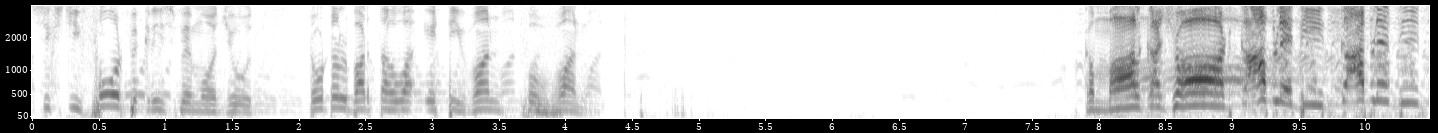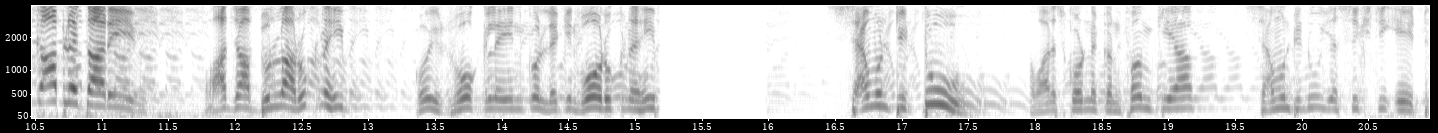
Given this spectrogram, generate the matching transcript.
64 पे क्रीज पे मौजूद। टोटल बढ़ता हुआ 81 फॉर वन। कमाल का शॉट, काबले दीद काबले दीद, काबले तारीफ़। ख्वाजा अब्दुल्ला रुक नहीं, कोई रोक ले इनको, लेकिन वो रुक नहीं। 72 हमारे स्कोर ने कंफर्म किया 72 या 68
